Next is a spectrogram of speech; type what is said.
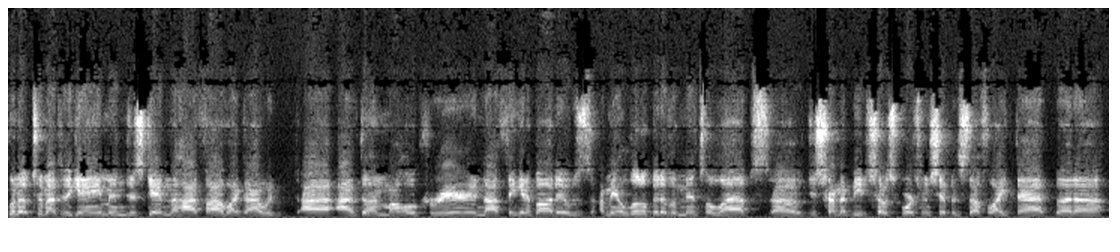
went up to him after the game and just gave him the high five like I would I, have done my whole career and not thinking about it. it was I mean a little bit of a mental lapse, uh, just trying to be, show sportsmanship and stuff like that. But uh,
